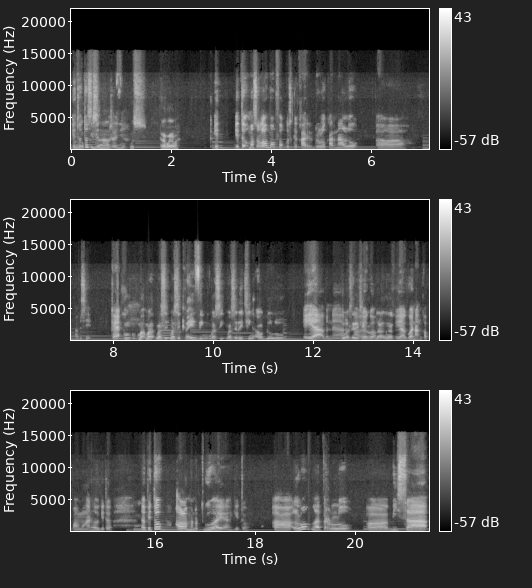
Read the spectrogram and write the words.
Itu untuk tuh bisa sebenarnya. fokus. Kenapa kenapa? Itu maksud lo mau fokus ke karir dulu karena lo eh apa sih? Kayak ma- ma- masih masih craving masih masih reaching out dulu. Iya benar. Gue masih reaching gue out banget. Iya, gue nangkep omongan lo gitu. Hmm. Tapi tuh kalau menurut gue ya gitu, eh, lo nggak perlu eh, bisa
